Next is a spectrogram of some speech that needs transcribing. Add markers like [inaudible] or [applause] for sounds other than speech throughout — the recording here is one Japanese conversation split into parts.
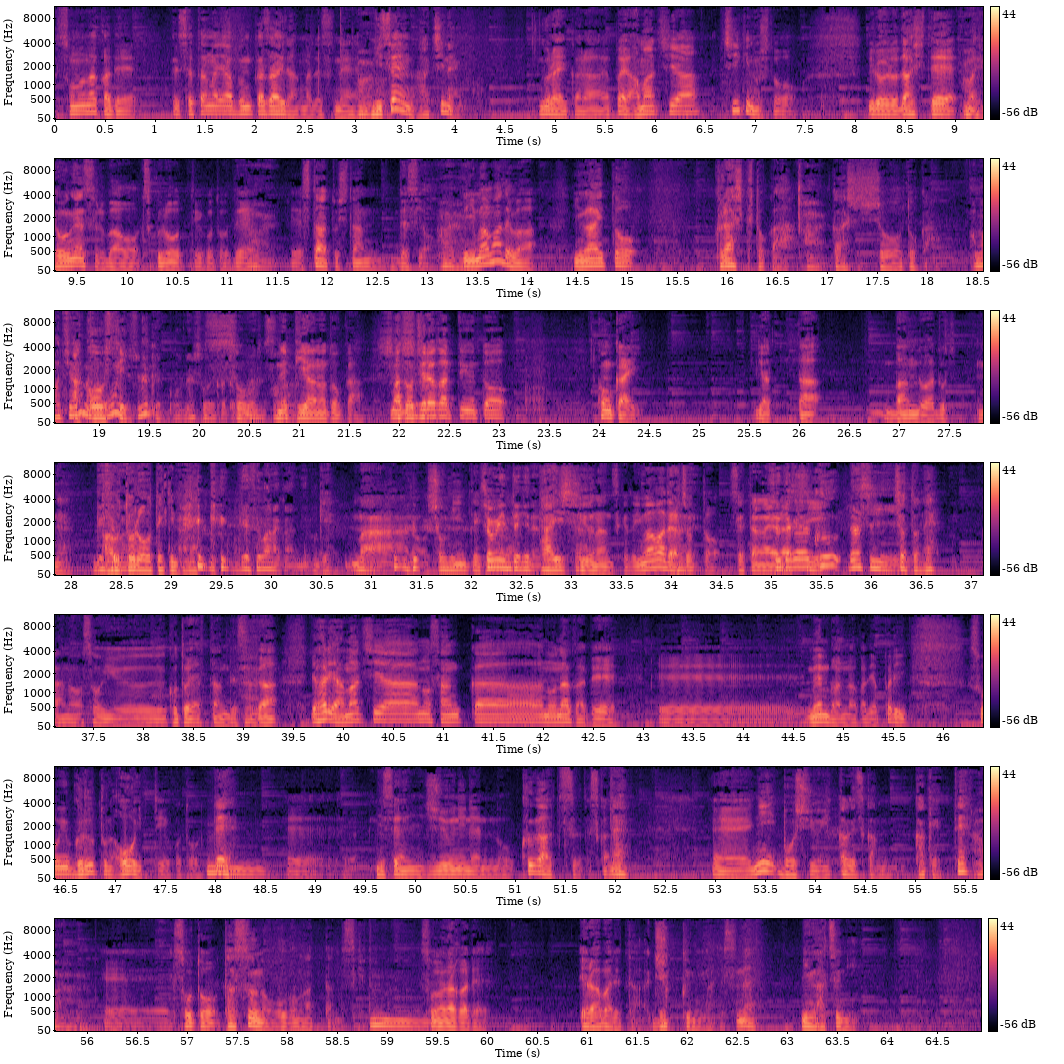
その中で世田谷文化財団がですね、はい、2008年ぐらいからやっぱりアマチュア地域の人をいろいろ出して、まあ、表現する場を作ろうっていうことで、はい、スタートしたんですよ。はい。はい、で今までは意外とクラシックとか、合唱とかアマチュアの多いですね結構ねそういう方、ね、そうですね、ピアノとか。まあどちらかっていうと今回やったバンドはどね。アウトロー的なね。[laughs] 下世話な感じまあ庶民的な、ね、庶民的な大衆なんですけど、今まではちょっと世田谷らしいらしい。ちょっとねあのそういうことをやったんですが、はい、やはりアマチュアの参加の中で、えー、メンバーの中でやっぱりそういうグループが多いっていうことで、うん、えー、2012年の9月ですかね、えー、に募集1か月間かけて、はい、えー相当多数の応募があったんですけどその中で選ばれた10組がですね2月に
